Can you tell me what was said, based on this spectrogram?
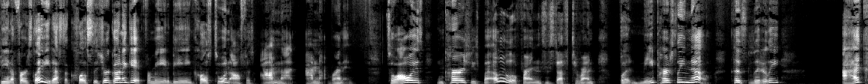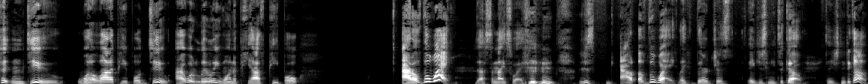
being a first lady, that's the closest you're going to get for me to being close to an office. I'm not. I'm not running. So I always encourage these my other little friends and stuff to run, but me personally, no, because literally, I couldn't do what a lot of people do. I would literally want to have people out of the way. That's a nice way. just out of the way. Like they're just, they just need to go. They just need to go.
